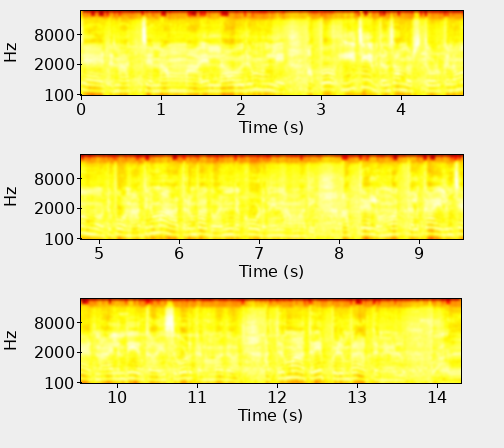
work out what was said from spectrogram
ചേട്ടൻ അച്ഛൻ അമ്മ എല്ലാവരും ഇല്ലേ? അപ്പോൾ ഈ ജീവിതം സന്തോഷത്തോടെ തന്നെ മുന്നോട്ട് പോകണം അതിന് മാത്രം ഭഗവാൻ എന്റെ കൂടെ നിന്നാൽ മതി. അത്രേ ഉള്ളൂ. മക്കൾക്കായാലും ചേട്ടനായാലും ദീർഘായുസ് കൊടുക്കണം ഭഗവാൻ. അത്ര മാത്രമേ എപ്പോഴും പ്രാർത്ഥനയുള്ളൂ. ഹരേ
